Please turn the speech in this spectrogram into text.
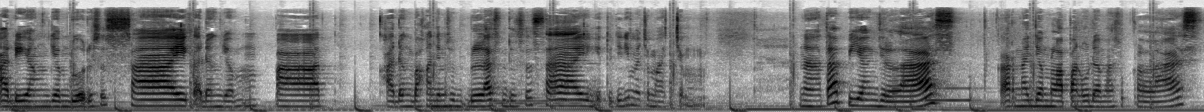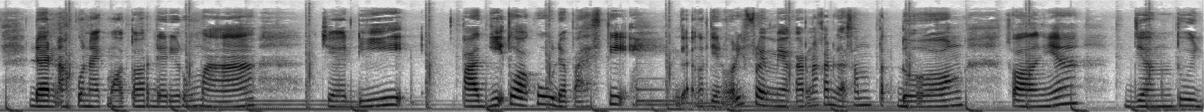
ada yang jam 2 udah selesai kadang jam 4 kadang bahkan jam 11 udah selesai gitu. Jadi macem-macem. Nah tapi yang jelas karena jam 8 udah masuk kelas dan aku naik motor dari rumah jadi pagi tuh aku udah pasti nggak ngerjain oriflame ya karena kan nggak sempet dong. Soalnya jam 7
